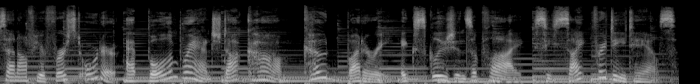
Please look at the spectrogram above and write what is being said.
15% off your first order at bowlandbranch.com. Code BUTTERY. Exclusions apply. See site for details.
